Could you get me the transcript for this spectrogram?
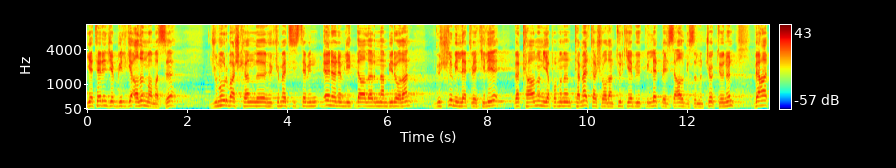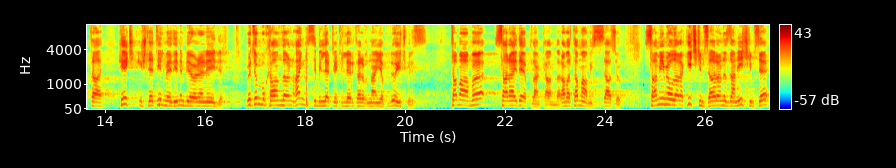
yeterince bilgi alınmaması, Cumhurbaşkanlığı hükümet sisteminin en önemli iddialarından biri olan güçlü milletvekili ve kanun yapımının temel taşı olan Türkiye Büyük Millet Meclisi algısının çöktüğünün ve hatta hiç işletilmediğinin bir örneğidir. Bütün bu kanunların hangisi milletvekilleri tarafından yapılıyor? Hiçbirisi. Tamamı sarayda yapılan kanunlar ama tamamı istisnası yok. Samimi olarak hiç kimse aranızdan hiç kimse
